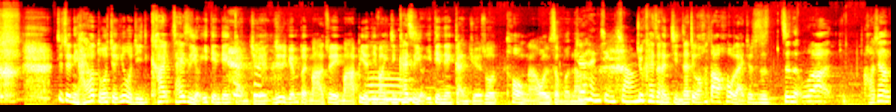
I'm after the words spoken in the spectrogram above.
就觉得你还要多久？因为我已经开开始有一点点感觉，就是原本麻醉麻痹的地方已经开始有一点点感觉，说痛啊或者什么的，就很紧张，就开始很紧张。结果到后来就是真的哇，好像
